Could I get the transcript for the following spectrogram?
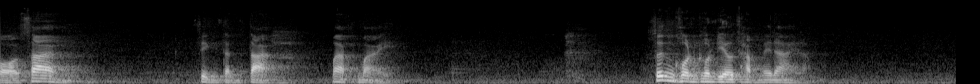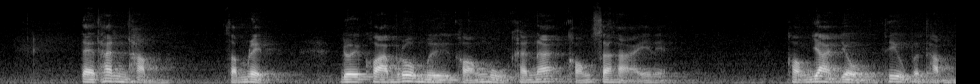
ก่อสร้างสิ่งต่างๆมากมาย ซึ่งคนคนเดียวทำไม่ได้หรอกแต่ท่านทำสำเร็จ โดยความร่วมมือของหมู่คณะของสหายเนี่ยของญาติโยมที่อุปถัมภ์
